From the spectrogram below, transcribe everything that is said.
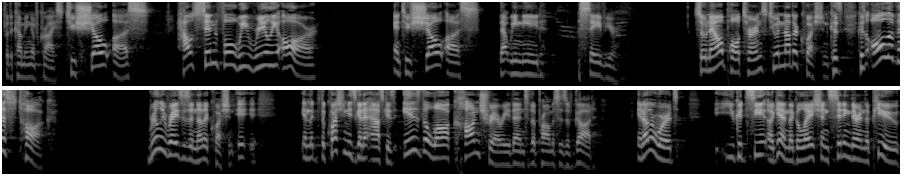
for the coming of Christ, to show us how sinful we really are, and to show us that we need a Savior. So now Paul turns to another question, because all of this talk really raises another question. It, and the, the question he's going to ask is Is the law contrary then to the promises of God? In other words, you could see again the Galatians sitting there in the pew.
